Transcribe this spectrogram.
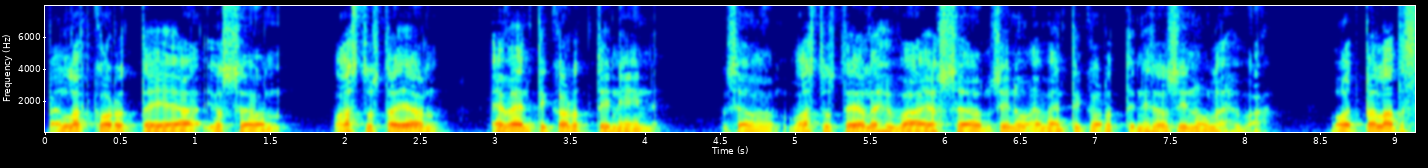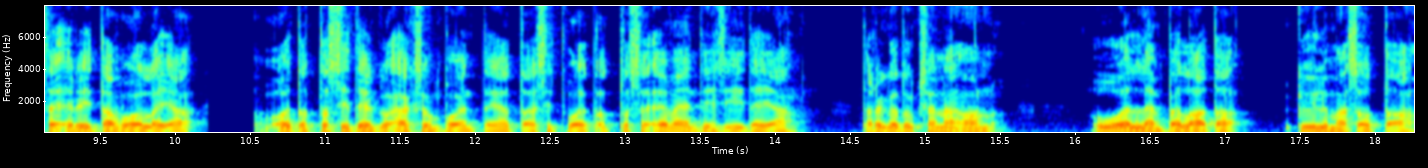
pellat kortteja ja jos se on vastustajan eventtikortti, niin se on vastustajalle hyvä, jos se on sinun eventtikortti, niin se on sinulle hyvä. Voit pelata se eri tavoilla ja voit ottaa siitä joko action pointteja tai sitten voit ottaa se eventin siitä ja tarkoituksena on uudelleen pelata kylmä sota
